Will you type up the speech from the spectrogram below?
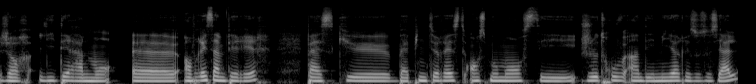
Genre, littéralement. Euh, en vrai, ça me fait rire parce que bah, Pinterest en ce moment c'est je trouve un des meilleurs réseaux sociaux.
